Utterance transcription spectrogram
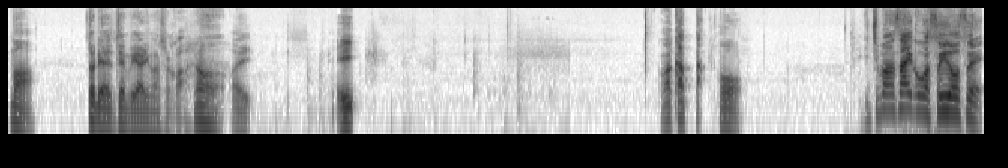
まあ、とりあえず全部やりましょうか。うん。はい。えい。わかった。おう一番最後が水道水。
